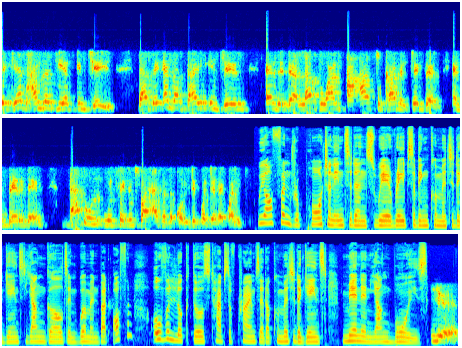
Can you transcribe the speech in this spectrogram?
they get hundred years in jail, that they end up dying in jail, and their loved ones are asked to come and take them and bury them. That will, will satisfy us as a committee for gender equality. We often report on incidents where rapes are being committed against young girls and women, but often overlook those types of crimes that are committed against men and young boys. Yes.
